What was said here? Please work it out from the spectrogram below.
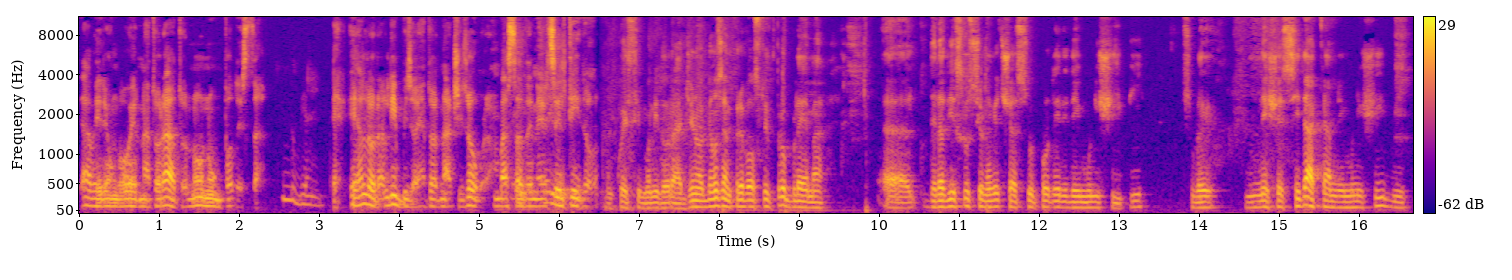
avere un governatorato, non un podestà. Eh, e allora lì bisogna tornarci sopra, non basta tenersi sì. il titolo. Con questi monitoraggi noi abbiamo sempre posto il problema eh, della discussione che c'è sul potere dei municipi, sulle necessità che hanno i municipi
